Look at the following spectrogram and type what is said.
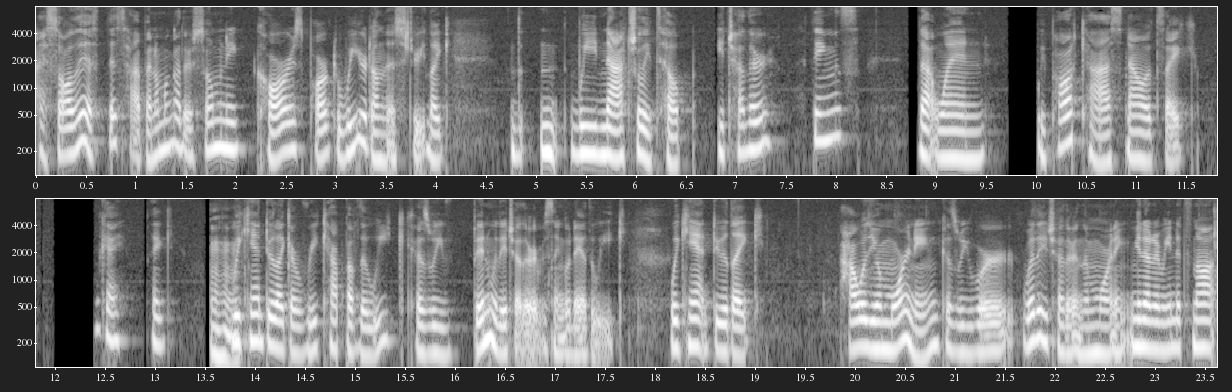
I saw this, this happened. Oh my god, there's so many cars parked weird on this street. Like, th- we naturally tell each other things that when we podcast now it's like, okay, like Mm-hmm. we can't do like a recap of the week because we've been with each other every single day of the week. We can't do like, how was your morning? Because we were with each other in the morning. You know what I mean? It's not,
